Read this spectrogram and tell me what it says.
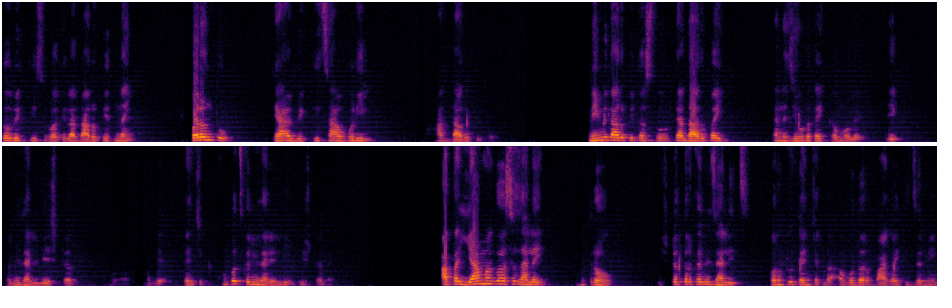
तो व्यक्ती सुरुवातीला दारू पित नाही. परंतु त्या व्यक्तीचा वडील हा दारू पितो. नेहमी दारू पित असतो. त्या दारूपाई त्यानं जेवढं काही कमवलंय ते कमी झालेली इष्टत म्हणजे त्यांची खूपच कमी झालेली इष्टत आहे. आता यामागं असं झालंय मित्र हो इष्ट तर कमी झालीच परंतु त्यांच्याकडं अगोदर बागायती जमीन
